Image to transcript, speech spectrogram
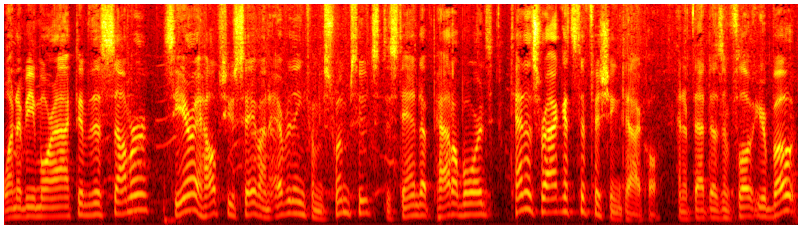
Want to be more active this summer? Sierra helps you save on everything from swimsuits to stand up paddleboards, tennis rackets to fishing tackle. And if that doesn't float your boat,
